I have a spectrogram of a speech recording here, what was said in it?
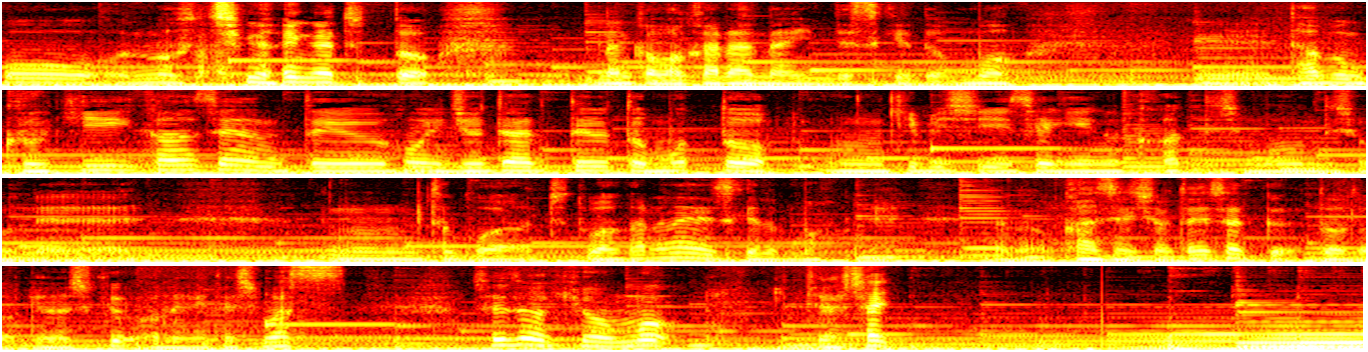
ここの違いがちょっとなんかわからないんですけども、えー、多分空気感染という方に重点やってるともっと、うん、厳しい制限がかかってしまうんでしょうね。うん、そこはちょっとわからないですけども、ね、あの感染症対策どうぞよろしくお願いいたします。それでは今日もいってらっしゃい。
